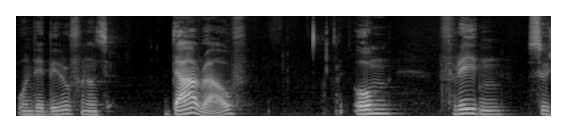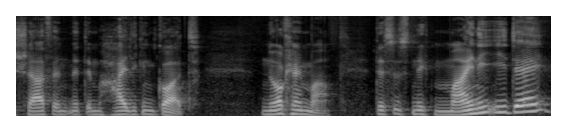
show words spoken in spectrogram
Und wir berufen uns darauf, um Frieden zu schaffen mit dem heiligen Gott. Noch einmal, das ist nicht meine Idee.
